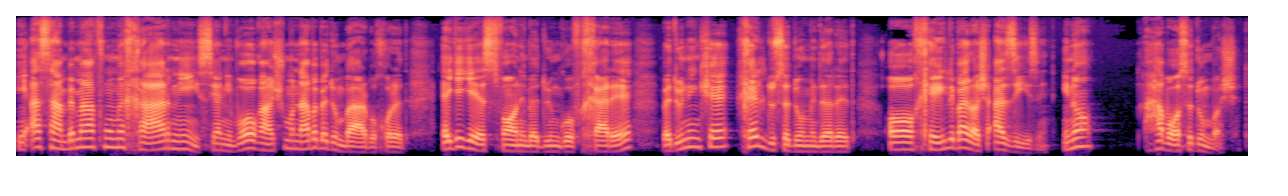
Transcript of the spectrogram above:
این اصلا به مفهوم خر نیست. یعنی واقعا شما نباید بدون بر بخورد اگه یه اسفانی بدون گفت خره بدون اینکه خیلی دوست دون میدارد آ خیلی براش عزیزین. اینا حواستون باشد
